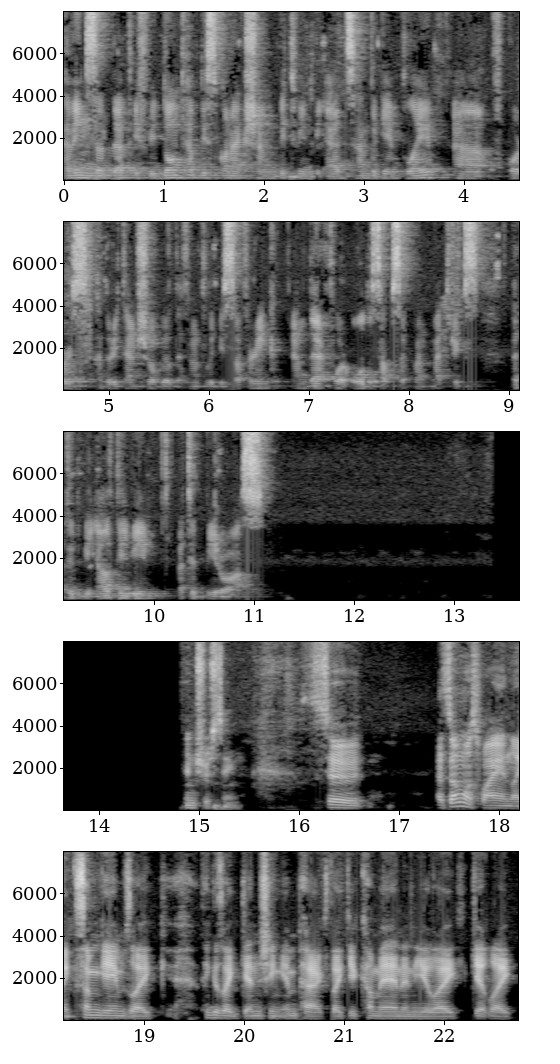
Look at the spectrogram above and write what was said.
Having said mm. that, if we don't have this connection between the ads and the gameplay, uh, of course, the retention will definitely be suffering, and therefore all the subsequent metrics, let it be LTV, let it be ROAS. Interesting. So that's almost why in like some games, like I think it's like Genshin Impact, like you come in and you like get like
